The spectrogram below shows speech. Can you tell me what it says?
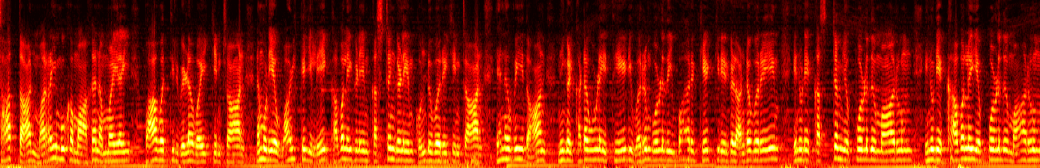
சாத்தான் மறைமுகமாக நம்மை பாவத்தில் விழ வைக்கின்றான். நம்முடைய வாழ்க்கையிலே கவலைகளையும் கஷ்டங்களையும் கொண்டு வருகின்றான். இருக்கின்றான் எனவே தான் நீங்கள் கடவுளை தேடி வரும்பொழுது இவ்வாறு கேட்கிறீர்கள் ஆண்டவரே. என்னுடைய கஷ்டம் எப்பொழுது மாறும்? என்னுடைய கவலை எப்பொழுது மாறும்?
